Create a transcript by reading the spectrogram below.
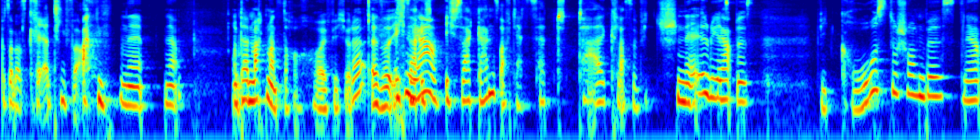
besonders kreativ war. Nee, ja. Und dann macht man es doch auch häufig, oder? Also ich, Ich- sag, ja. ich, ich sag ganz oft, ja, das ist ja total klasse, wie schnell du jetzt Ja. bist, wie groß du schon bist. Ja.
